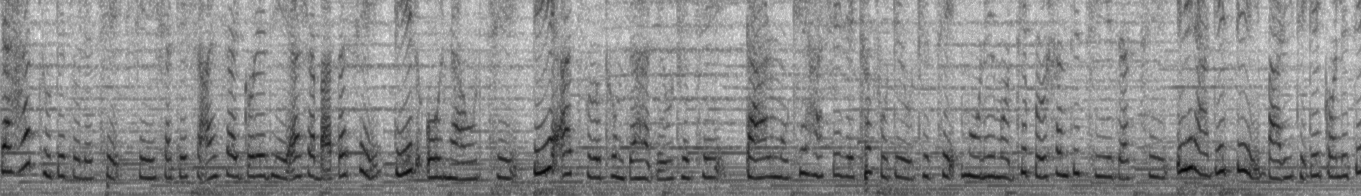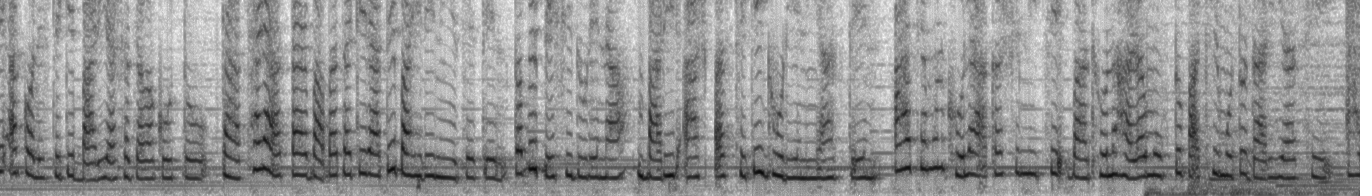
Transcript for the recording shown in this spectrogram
জাহাজ ছুটে চলেছে। সেই সাথে সাই সাই করে দিয়ে আসা বাতাসে তের ওড়না উঠছে তে আজ প্রথম জাহাজে উঠেছে। তার মুখে হাসির রেখা ফুটে উঠেছে। মনের মধ্যে প্রশান্তি ছেয়ে যাচ্ছে। এর আগে তে বাড়ি থেকে কলেজে আর কলেজ থেকে বাড়ি আসা যাওয়া করত। তাছাড়া তার বাবা তাকে রাতে বাইরে নিয়ে যেতেন, তবে বেশি দূরে না। বাড়ির আশপাশ থেকেই ঘুরিয়ে নিয়ে আসতেন। আজ এমন খোলা আকাশের নিচে বাঁধন হারা মুক্ত পাখির মতো দাঁড়িয়ে আছে। আজ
